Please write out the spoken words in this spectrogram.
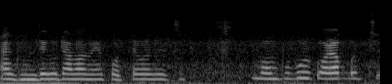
আর ঘুম থেকে উঠে আমার মেয়ে পড়তে বসেছে। মোম পুকুর পড়া করছে।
